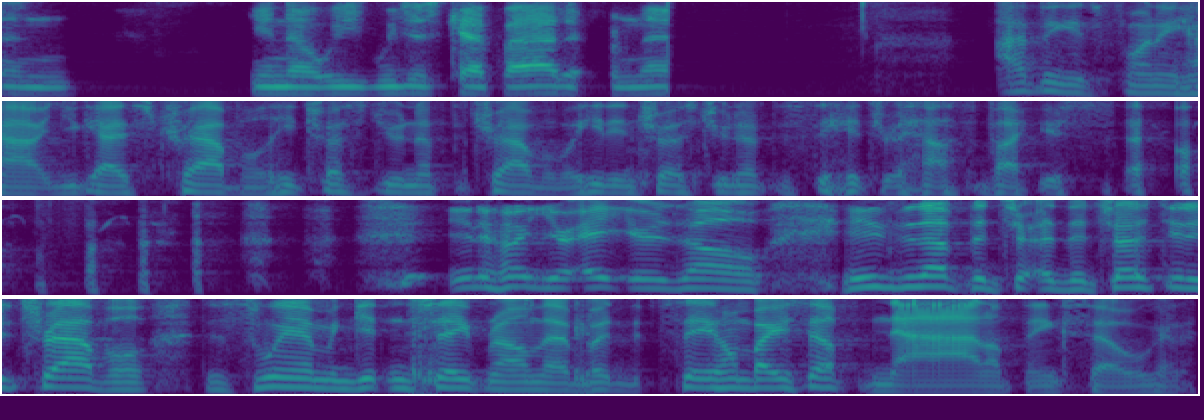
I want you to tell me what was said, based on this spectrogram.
And, you know, we, we just kept at it from there. I think it's funny how you guys travel. He trusted you enough to travel, but he didn't trust you enough to stay at your house by yourself. you know, you're eight years old. He's enough to, tr- to trust you to travel, to swim, and get in shape and all that. But stay at home by yourself? Nah, I don't think so. We're gonna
